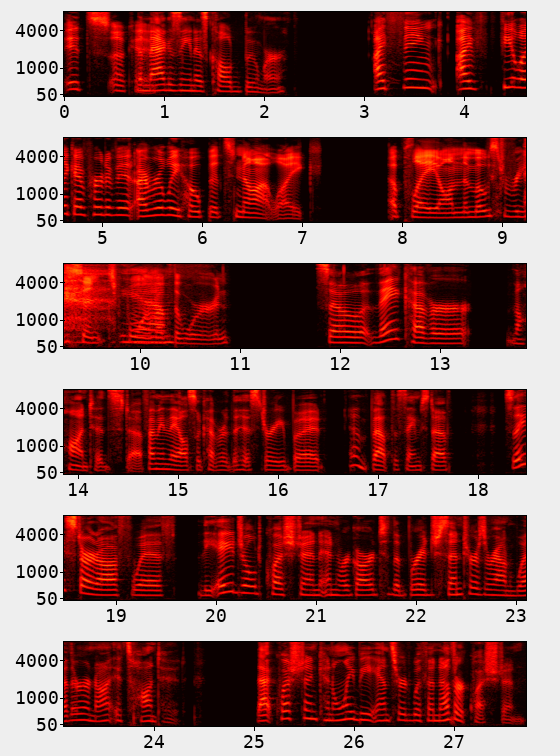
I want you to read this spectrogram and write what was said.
it's okay The magazine is called Boomer. I think I feel like I've heard of it. I really hope it's not like a play on the most recent form Yeah. of the word. So they cover the haunted stuff. I mean, they also cover the history, but about the same stuff. So they start off with The age old question in regard to the bridge centers around whether or not it's haunted. That question can only be answered with another question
